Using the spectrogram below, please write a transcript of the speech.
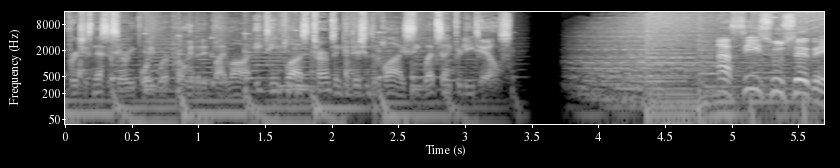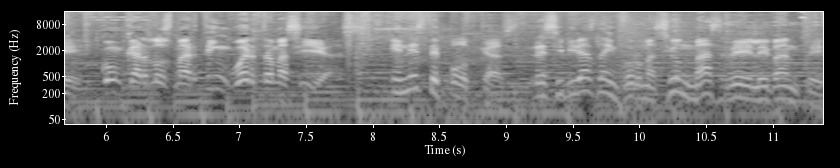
Purchase necessary. Void where prohibited by law. 18 plus terms and conditions apply. See website for details. Así sucede con Carlos Martín Huerta Macías. En este podcast recibirás la información más relevante.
